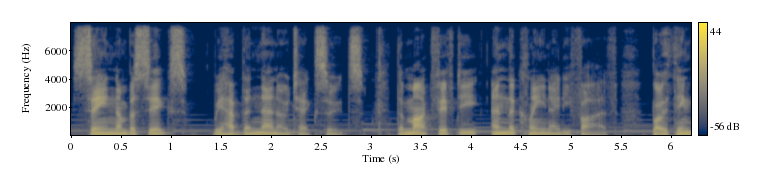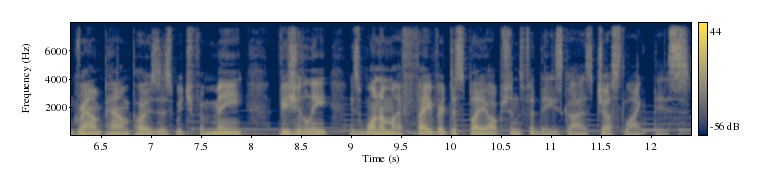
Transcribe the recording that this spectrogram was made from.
Scene number 6 we have the Nanotech suits, the Mark 50 and the Clean 85, both in ground pound poses, which for me, visually, is one of my favorite display options for these guys just like this.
